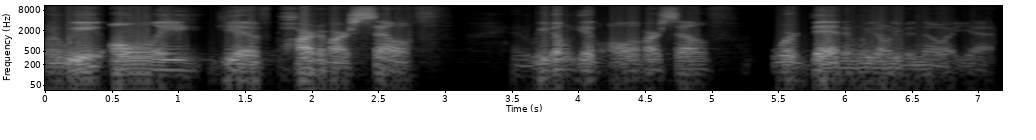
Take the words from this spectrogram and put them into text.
when we only give part of ourself and we don't give all of ourself, we're dead and we don't even know it yet.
